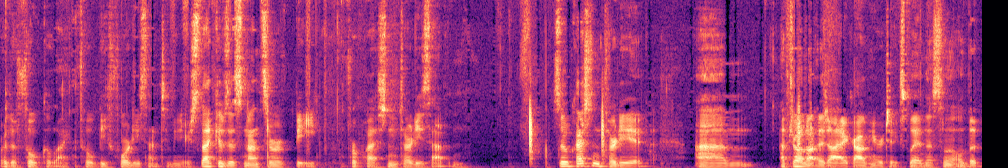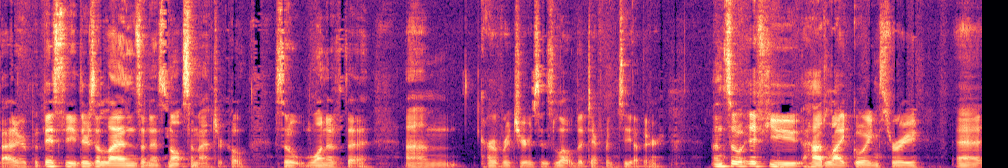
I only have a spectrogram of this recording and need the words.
or the focal length will be 40 centimeters. So that gives us an answer of B for question 37. So question 38, um, I've drawn out a diagram here to explain this a little bit better, but basically there's a lens and it's not symmetrical. So one of the um, curvatures is a little bit different to the other. And so if you had light going through uh,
